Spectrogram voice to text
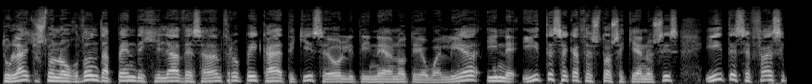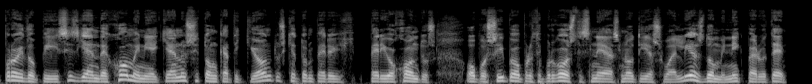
Τουλάχιστον 85.000 άνθρωποι κάτοικοι σε όλη τη Νέα Νότια Ουαλία είναι είτε σε καθεστώς εκένωσης είτε σε φάση προειδοποίησης για ενδεχόμενη εκένωση των κατοικιών τους και των περιοχών τους. Όπως είπε ο Πρωθυπουργός της Νέας Νότιας Ουαλίας, Ντομινίκ Περωτέ.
